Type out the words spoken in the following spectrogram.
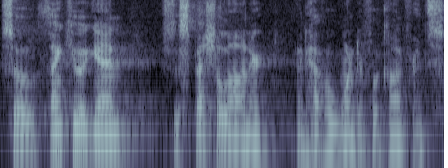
So thank you again. It's a special honor, and have a wonderful conference.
